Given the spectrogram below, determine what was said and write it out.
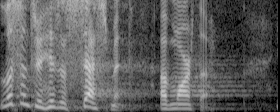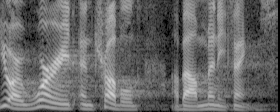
Listen to his assessment of Martha. You are worried and troubled about many things.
